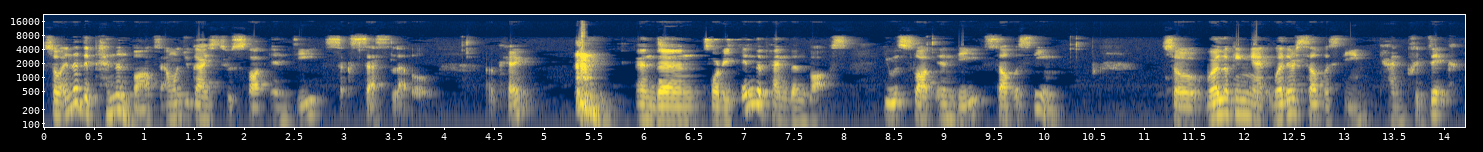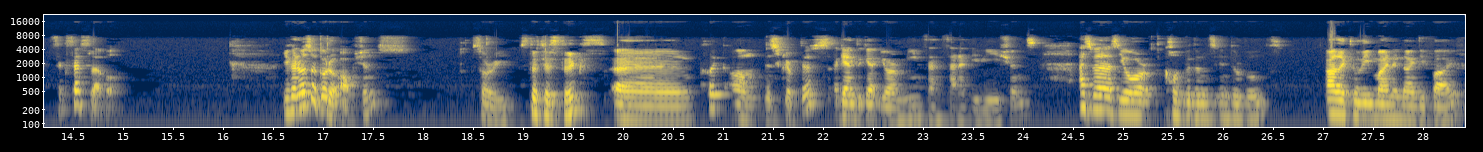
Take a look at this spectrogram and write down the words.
So in the dependent box, I want you guys to slot in the success level. Okay. and then for the independent box, you would slot in the self-esteem. So we're looking at whether self-esteem can predict success level. You can also go to options sorry, statistics and click on descriptives again to get your means and standard deviations as well as your confidence intervals. I like to leave mine at 95.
